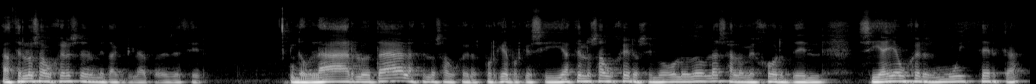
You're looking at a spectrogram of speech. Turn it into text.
hacer los agujeros en el metacrilato, es decir, doblarlo tal, hacer los agujeros. ¿Por qué? Porque si haces los agujeros y luego lo doblas, a lo mejor del, si hay agujeros muy cerca,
